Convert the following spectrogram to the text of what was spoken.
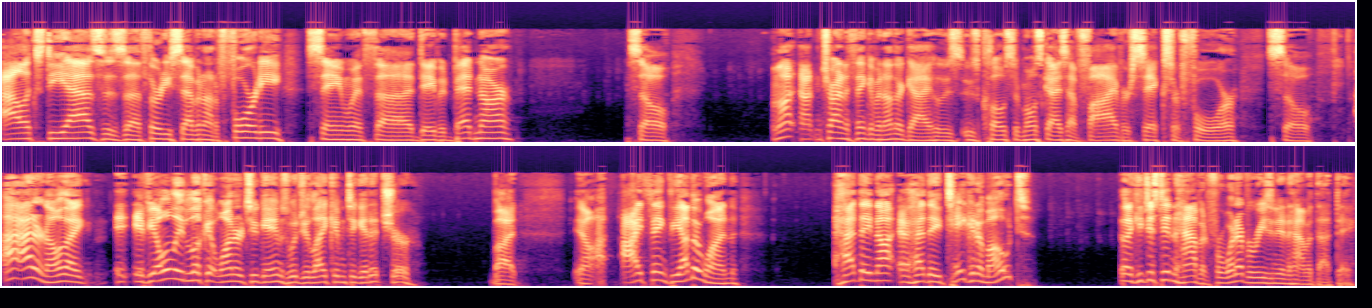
Alex Diaz is uh, 37 out of 40. Same with uh, David Bednar. So I'm not. I'm trying to think of another guy who's who's closer. Most guys have five or six or four. So I, I don't know. Like if you only look at one or two games, would you like him to get it? Sure, but you know, I, I think the other one had they not had they taken him out, like he just didn't have it for whatever reason. He didn't have it that day.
